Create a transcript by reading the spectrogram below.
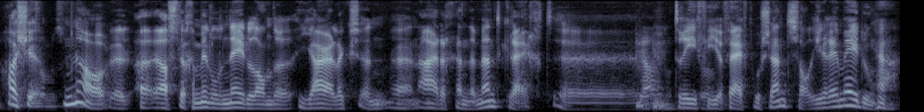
Als, je, nou, eh, als de gemiddelde Nederlander jaarlijks een, een aardig rendement krijgt, eh Ja, dat 3, is wel- 4, 5 procent, zal iedereen meedoen. Ja,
